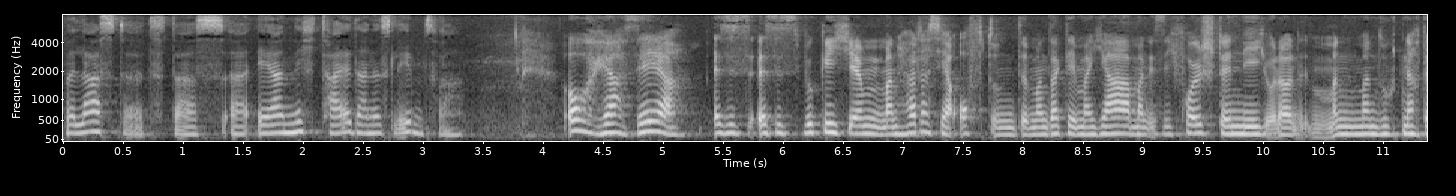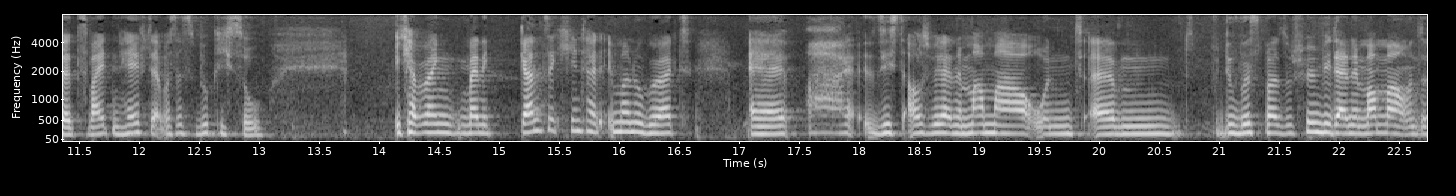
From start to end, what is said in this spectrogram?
belastet, dass äh, er nicht Teil deines Lebens war? Oh ja, sehr es ist, es ist wirklich, ähm, man hört das ja oft und man sagt ja immer, ja, man ist nicht vollständig oder man, man sucht nach der zweiten Hälfte, aber es ist wirklich so. Ich habe mein, meine ganze Kindheit immer nur gehört, äh, oh, siehst aus wie deine Mama und ähm, du wirst mal so schön wie deine Mama und so.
